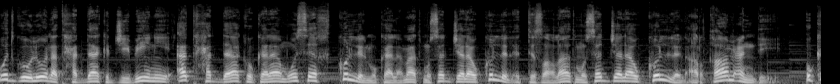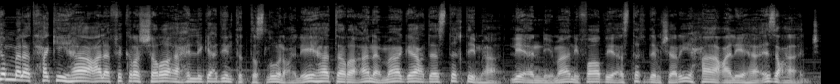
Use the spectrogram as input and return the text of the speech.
وتقولون أتحداك تجيبيني أتحداك وكلام وسخ. كل المكالمات مسجلة وكل الاتصالات مسجلة وكل الأرقام عندي. وكملت حكيها على فكرة الشرائح اللي قاعدين تتصلون عليها. ترى أنا ما قاعد أستخدمها لأني ماني فاضي أستخدم شريحة عليها إزعاج.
